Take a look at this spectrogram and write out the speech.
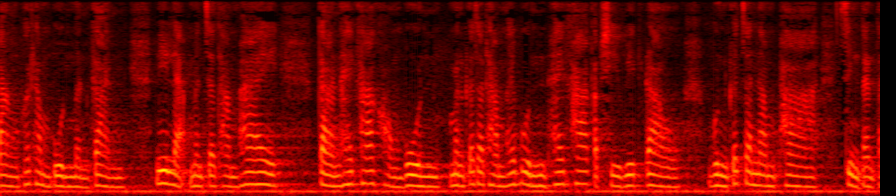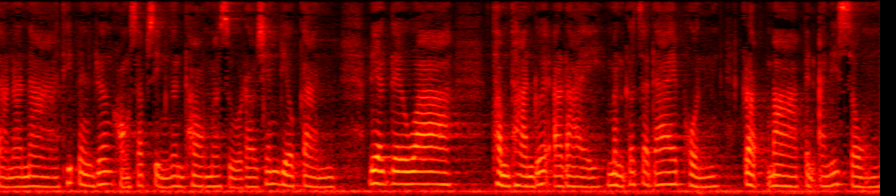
ตังค์เพื่อทำบุญเหมือนกัน นี่แหละมันจะทำให้การให้ค่าของบุญมันก็จะทำให้บุญให้ค่ากับชีวิตเรา บุญก็จะนำพาสิ่งต่างๆ นานาที่เป็นเรื่องของทรัพย์สินเงินทองมาสู่เราเช่นเดียวกัน เรียกได้ว่า ทำทานด้วยอะไร มันก็จะได้ผลกลับมาเป็นอนิสงส์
